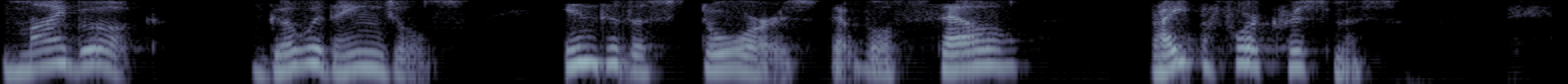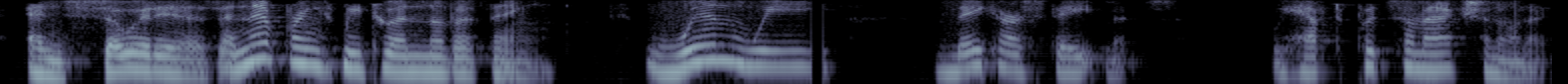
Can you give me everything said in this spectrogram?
my book, Go with Angels, into the stores that will sell right before Christmas. And so it is. And that brings me to another thing. When we make our statements, we have to put some action on it.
